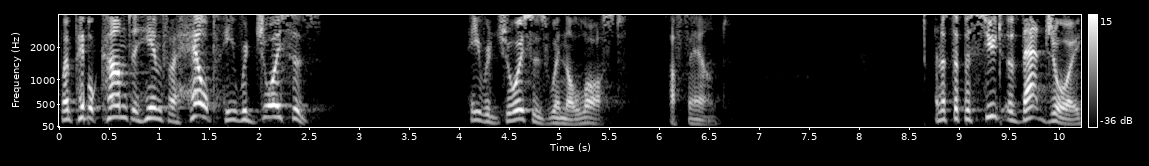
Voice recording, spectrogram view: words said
When people come to Him for help, He rejoices. He rejoices when the lost are found. And it's the pursuit of that joy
